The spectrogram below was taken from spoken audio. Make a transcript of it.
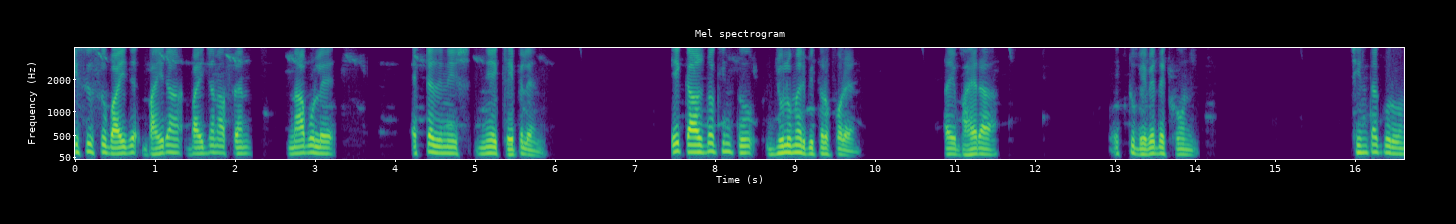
কিছু কিছু ভাইরা, ভাইজান আছেন, না বলে একটা জিনিস নিয়ে খেয়ে ফেলেন। এই কাজটা কিন্তু জুলুমের ভিতর পড়েন। তাই ভাইরা একটু ভেবে দেখুন, চিন্তা করুন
